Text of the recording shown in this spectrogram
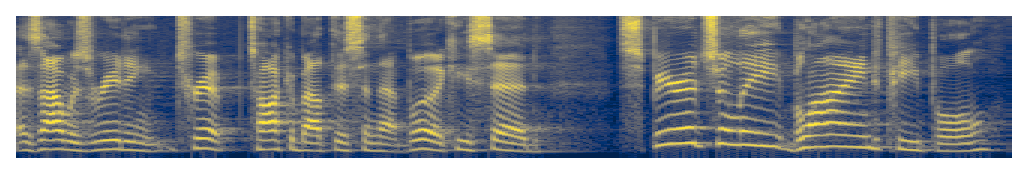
As I was reading Tripp talk about this in that book, he said, Spiritually blind people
